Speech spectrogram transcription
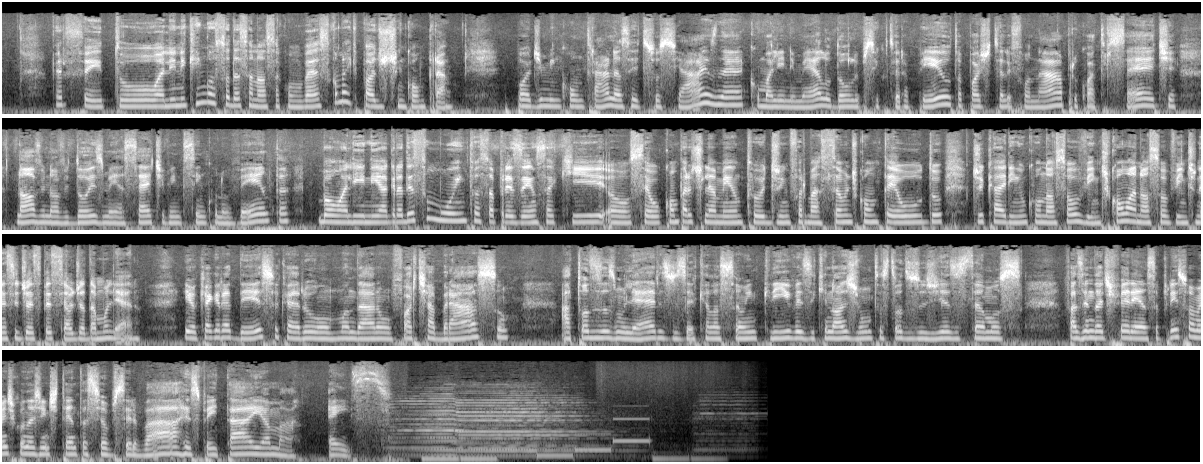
Perfeito. Aline, quem gostou dessa nossa conversa, como é que pode te encontrar? Pode me encontrar nas redes sociais, né? Como Aline Melo, doula psicoterapeuta, pode telefonar para o 47 992 67 2590. Bom, Aline, agradeço muito a sua presença aqui, o seu compartilhamento de informação, de conteúdo, de carinho com o nosso ouvinte, com a nossa ouvinte nesse dia especial Dia da Mulher. Eu que agradeço, quero mandar um forte abraço a todas as mulheres, dizer que elas são incríveis e que nós juntas todos os dias estamos fazendo a diferença, principalmente quando a gente tenta se observar, respeitar e amar. É isso.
